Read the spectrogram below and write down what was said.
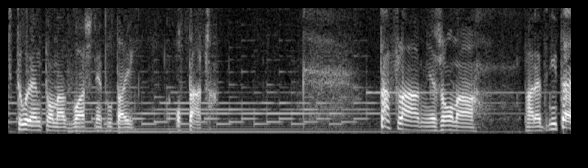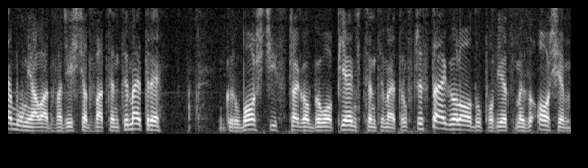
który to nas właśnie tutaj otacza. Tafla mierzona parę dni temu miała 22 cm grubości, z czego było 5 cm czystego lodu, powiedzmy z 8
